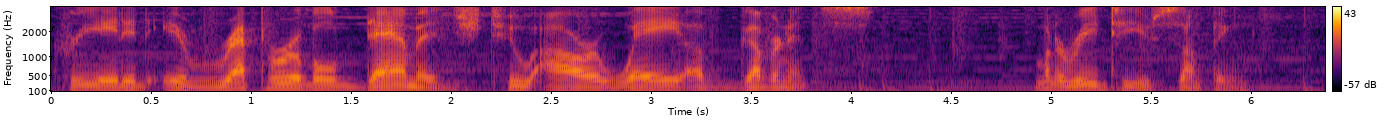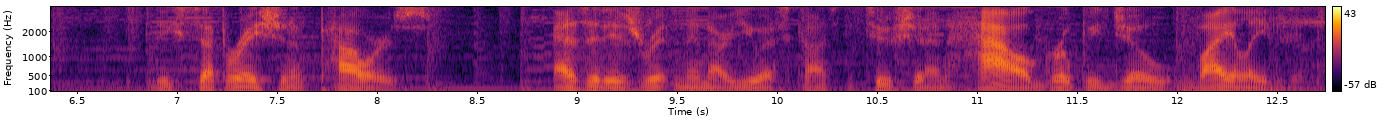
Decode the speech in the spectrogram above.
created irreparable damage to our way of governance. I'm going to read to you something the separation of powers as it is written in our U.S. Constitution and how Gropey Joe violated it.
